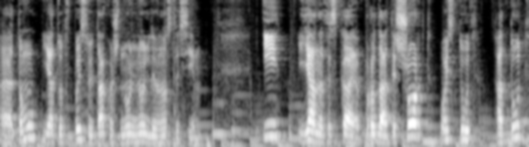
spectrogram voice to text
Е, Тому я тут вписую також 0,097. І я натискаю продати шорт ось тут, а тут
